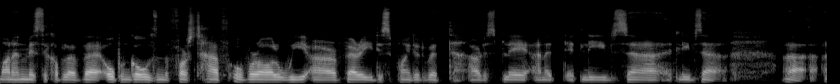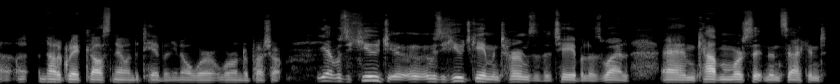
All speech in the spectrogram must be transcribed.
Monaghan missed a couple of uh, open goals in the first half. Overall, we are very disappointed with our display, and it, it leaves uh, it leaves a, uh, uh, uh, not a great loss now on the table. You know, we're we're under pressure. Yeah, it was a huge it was a huge game in terms of the table as well. Um, Cavan were sitting in second,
